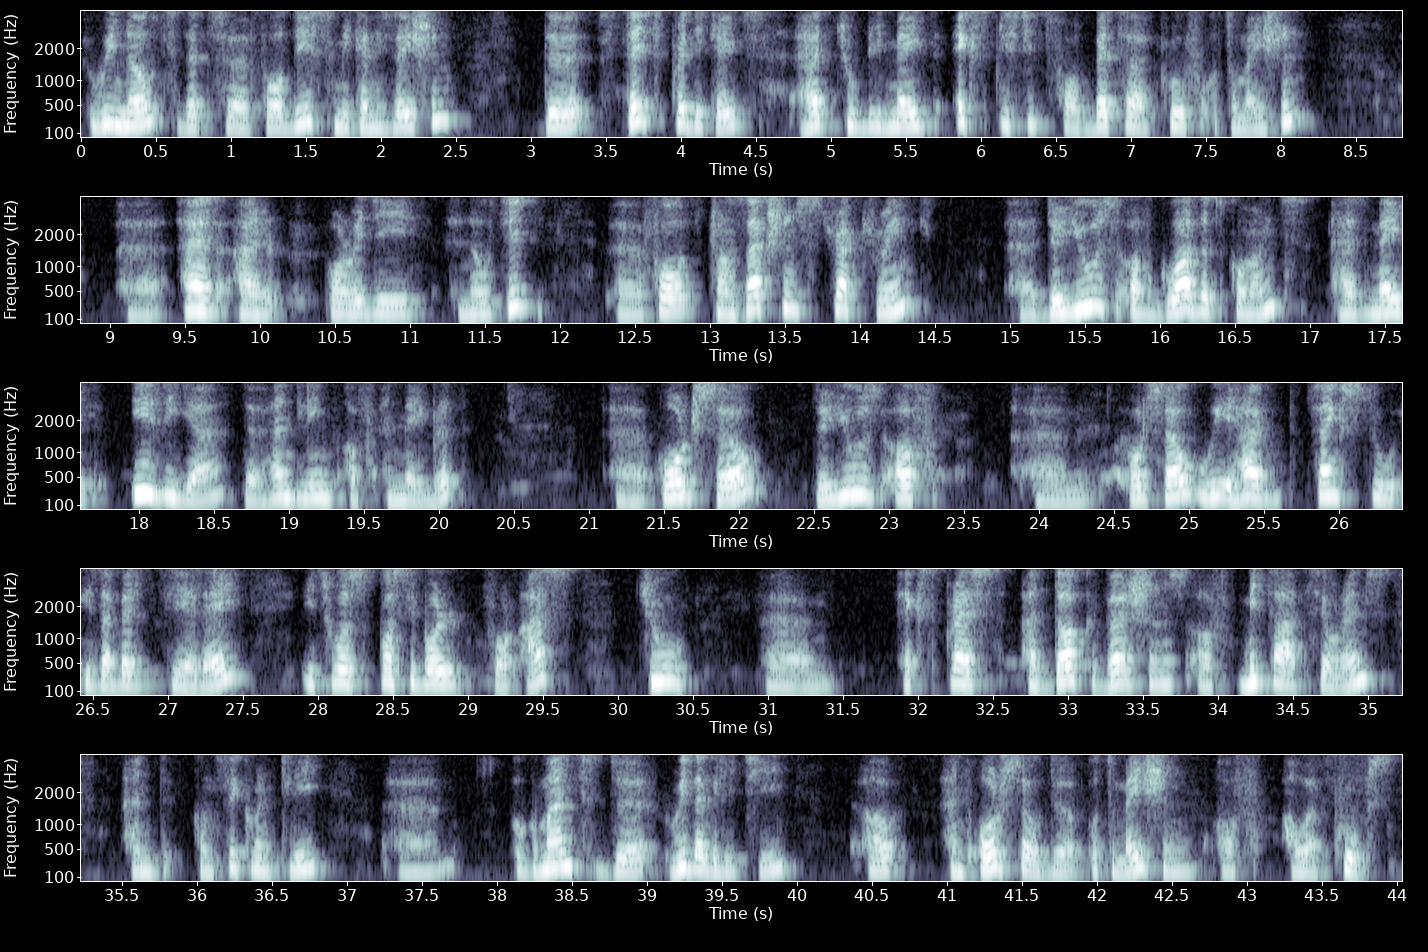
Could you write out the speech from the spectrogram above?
We note that uh, for this mechanization, the state predicates had to be made explicit for better proof automation. Uh, as I already noted, for transaction structuring, uh, the use of guarded commands has made easier the handling of enabled. Uh, also, the use of um, also, we have, thanks to Isabelle TLA, it was possible for us to um, express ad hoc versions of meta theorems and consequently um, augment the readability of, and also the automation of our proofs.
